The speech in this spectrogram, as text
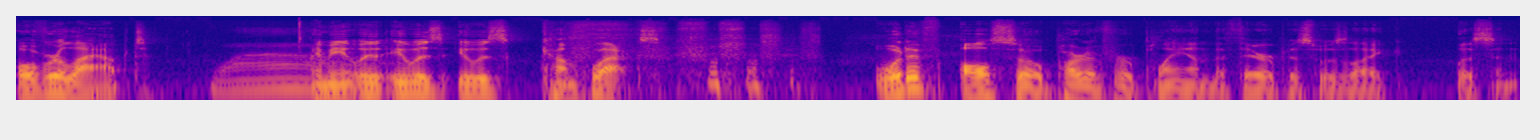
overlapped. wow. I mean, it was it was, it was complex. what if also part of her plan, the therapist was like, "Listen,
